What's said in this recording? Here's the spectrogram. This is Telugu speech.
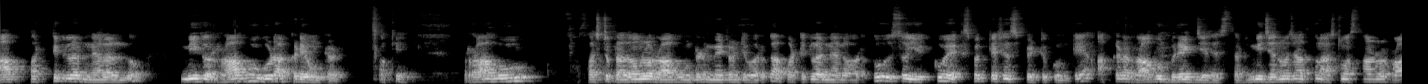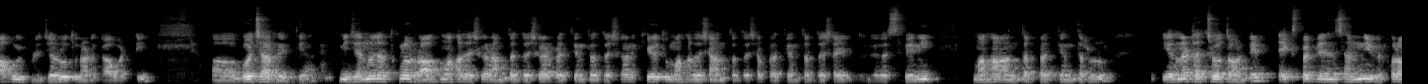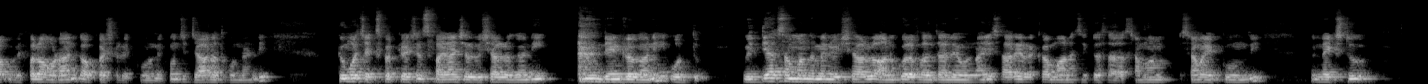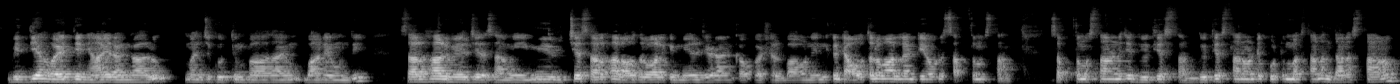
ఆ పర్టికులర్ నెలల్లో మీకు రాహు కూడా అక్కడే ఉంటాడు. ఓకే రాహు ఫస్ట్ ప్రథమంలో రాహు ఉంటాడు మే ట్వంటీ వరకు ఆ పర్టికులర్ నెల వరకు. సో ఎక్కువ ఎక్స్పెక్టేషన్స్ పెట్టుకుంటే అక్కడ రాహు బ్రేక్ చేసేస్తాడు. మీ జన్మజాతకంలో అష్టమ స్థానంలో రాహు ఇప్పుడు జరుగుతున్నాడు కాబట్టి గోచార రీత్యా. మీ జన్మజాతకంలో రాహు మహాదశ కానీ అంతర్దశ కానీ ప్రత్యంతర్దశ కానీ కేతు మహాదశ అంతర్దశ ప్రత్యంతర్దశ లేదా శని మహా అంతర్ ప్రత్యంతరులు ఏదైనా టచ్ అవుతా ఉంటే ఎక్స్పెక్టేషన్స్ అన్ని విఫలం విఫలం అవడానికి అవకాశాలు ఎక్కువ ఉన్నాయి. కొంచెం జాగ్రత్తగా ఉండండి. టూ మచ్ ఎక్స్పెక్టేషన్స్ ఫైనాన్షియల్ విషయాల్లో కానీ దేంట్లో కానీ వద్దు. విద్యా సంబంధమైన విషయాల్లో అనుకూల ఫలితాలే ఉన్నాయి. శారీరక మానసిక శ్రమ శ్రమ ఎక్కువ ఉంది. నెక్స్ట్ విద్యా వైద్య న్యాయ రంగాలు మంచి గుర్తింపు ఆదాయం బాగానే ఉంది. సలహాలు మేలు చేసామి మీరు ఇచ్చే సలహాలు అవతల వాళ్ళకి మేలు చేయడానికి అవకాశాలు బాగున్నాయి. ఎందుకంటే అవతల వాళ్ళంటే ఎవరు? సప్తమ స్థానం. సప్తమ స్థానం నుంచి ద్వితీయ స్థానం. ద్వితీయ స్థానం అంటే కుటుంబ స్థానం ధనస్థానం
